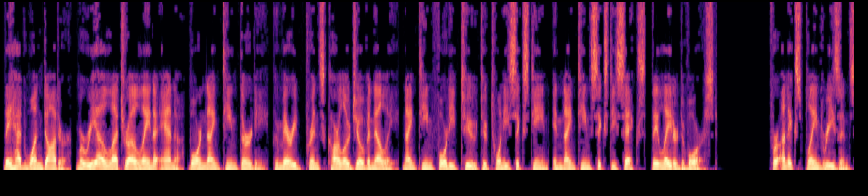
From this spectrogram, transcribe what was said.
They had one daughter, Maria Elettra Elena Anna born 1930, who married Prince Carlo Giovanelli (1942–2016) in 1966. They later divorced. For unexplained reasons,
